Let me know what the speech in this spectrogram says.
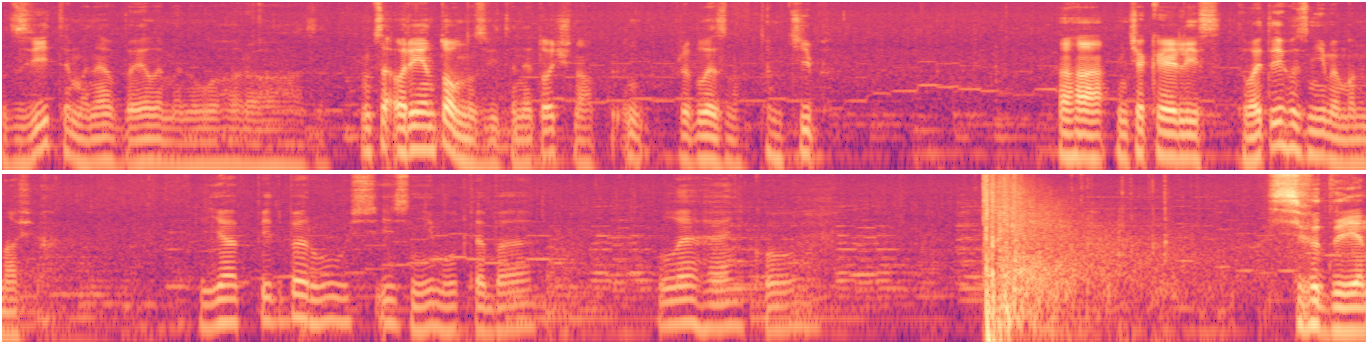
От звідти мене вбили минулого разу. Ну це орієнтовно звідти, не точно, а ну, приблизно. Там тіп. Ага, він чекає ліс. Давайте його знімемо нафіг. Я підберусь і зніму тебе легенько. Сюди.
